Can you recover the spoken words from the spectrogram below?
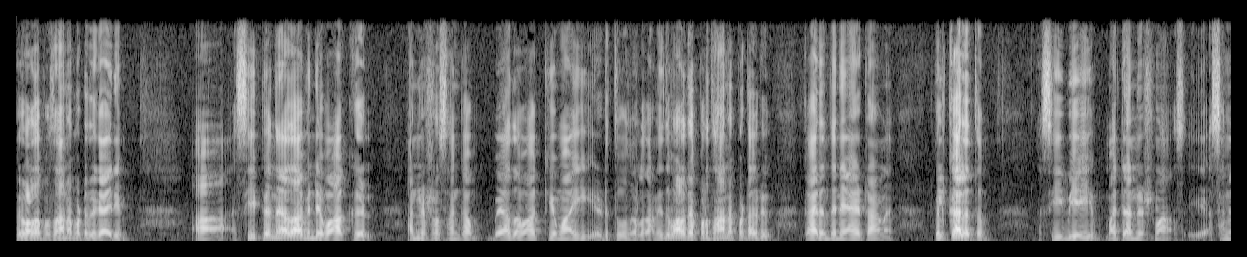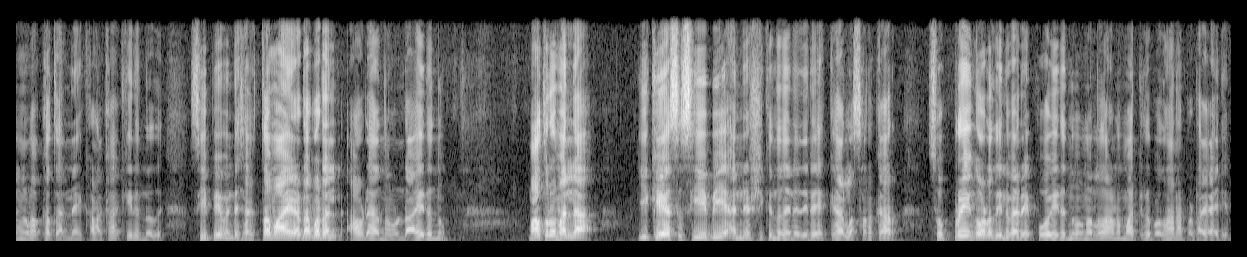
ഒരു വളരെ പ്രധാനപ്പെട്ട ഒരു കാര്യം. സി പി എം നേതാവിന്റെ വാക്കുകൾ അന്വേഷണ സംഘം ഭേദവാക്യമായി എടുത്തു എന്നുള്ളതാണ്. ഇത് വളരെ പ്രധാനപ്പെട്ട ഒരു കാര്യം തന്നെയായിട്ടാണ് പിൽക്കാലത്തും സി ബി ഐയും മറ്റ് അന്വേഷണ സംഘങ്ങളൊക്കെ തന്നെ കണക്കാക്കിയിരുന്നത്. സി പി എമ്മിന്റെ ശക്തമായ ഇടപെടൽ അവിടെ അന്ന് ഉണ്ടായിരുന്നു. മാത്രമല്ല ഈ കേസ് സി ബി ഐ അന്വേഷിക്കുന്നതിനെതിരെ കേരള സർക്കാർ സുപ്രീം കോടതിയിൽ വരെ പോയിരുന്നു എന്നുള്ളതാണ് മറ്റൊരു പ്രധാനപ്പെട്ട കാര്യം.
